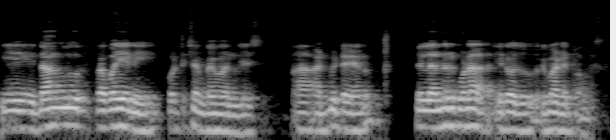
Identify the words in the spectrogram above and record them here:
ఈ నాగులూరు ప్రభయ్యని కొట్టి చంపేమని చేసి అడ్మిట్ అయ్యారు. వీళ్ళందరూ కూడా ఈరోజు రిమాండ్ పంపిస్తారు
